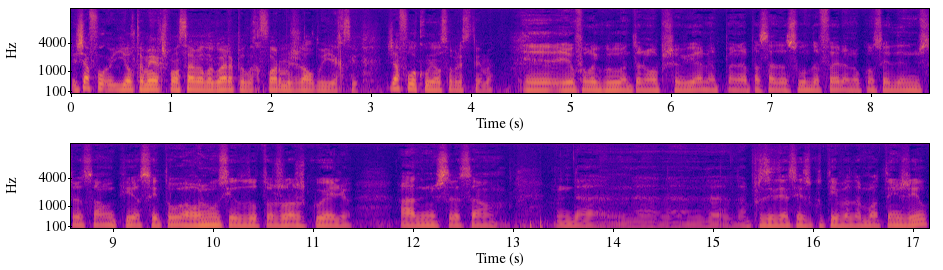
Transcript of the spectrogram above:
Já falou, e ele também é responsável agora pela reforma geral do IRC. Já falou com ele sobre esse tema? Eh, eu falei com o António Lobo Xavier na, na passada segunda-feira no Conselho de Administração que aceitou a renúncia do Dr. Jorge Coelho à administração da, da, da, presidência executiva da Motengil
